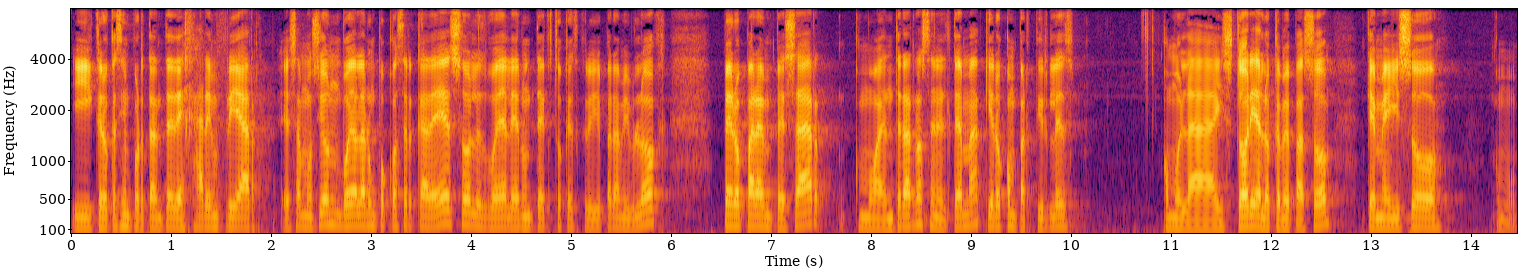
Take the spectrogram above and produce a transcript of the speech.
y creo que es importante dejar enfriar esa emoción. Voy a hablar un poco acerca de eso, les voy a leer un texto que escribí para mi blog pero para empezar, como a entrarnos en el tema, quiero compartirles como la historia, lo que me pasó, que me hizo como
